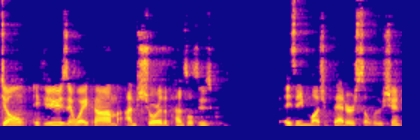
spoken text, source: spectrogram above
don't, if you're using Wacom, I'm sure the pencil tool is a much better solution.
